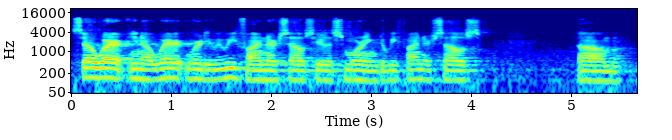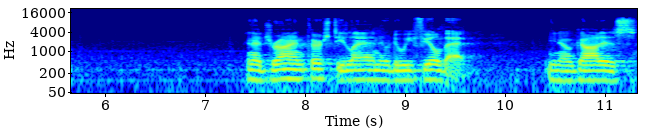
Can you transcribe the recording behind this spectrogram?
so where you know where where do we find ourselves here this morning? Do we find ourselves um, in a dry and thirsty land, or do we feel that you know God is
